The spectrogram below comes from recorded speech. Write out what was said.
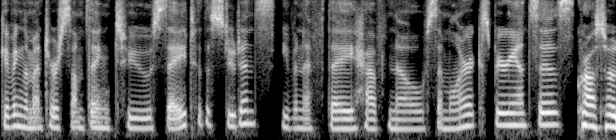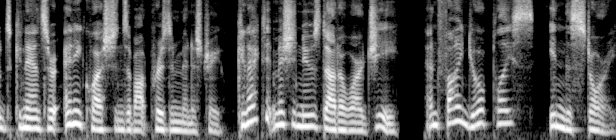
giving the mentors something to say to the students, even if they have no similar experiences. Crossroads can answer any questions about prison ministry. Connect at missionnews.org and find your place in the story.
